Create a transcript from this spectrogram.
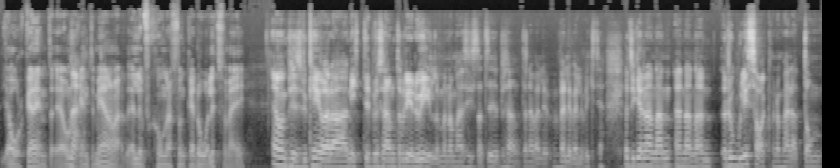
jag orkar inte, jag orkar Nej. inte med de här, eller funktionerna funkar dåligt för mig. Ja, men precis. Du kan göra 90% av det du vill, men de här sista 10% är väldigt, väldigt, väldigt viktiga. Jag tycker en annan, en annan rolig sak med de här är att de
